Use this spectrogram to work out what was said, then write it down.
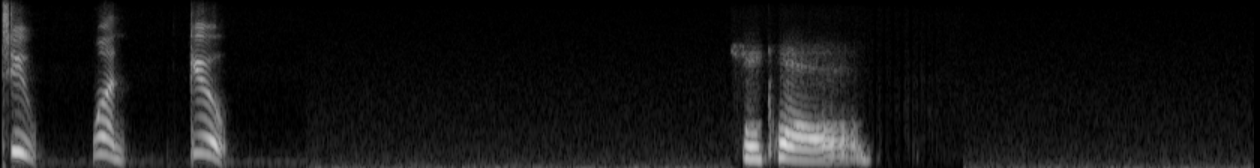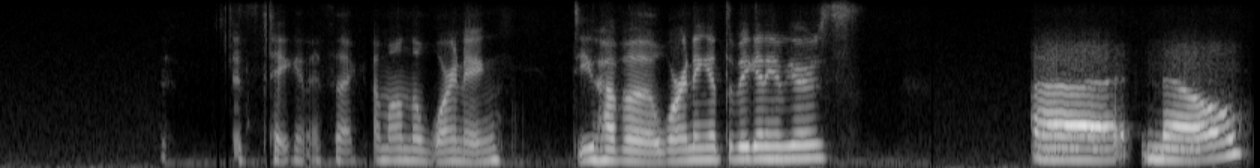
two, one, go. G kids. It's taking a sec. I'm on the warning. Do you have a warning at the beginning of yours? Uh no.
